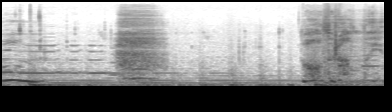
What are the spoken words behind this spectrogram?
ne olur ne olur anlayın.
